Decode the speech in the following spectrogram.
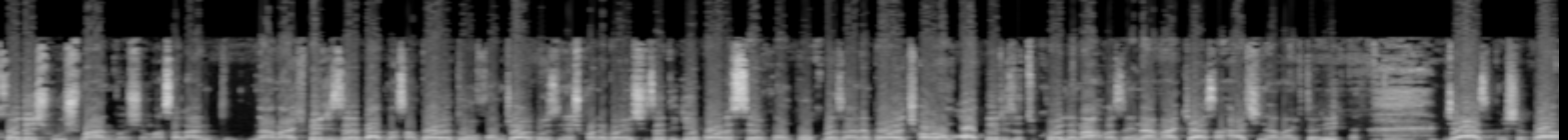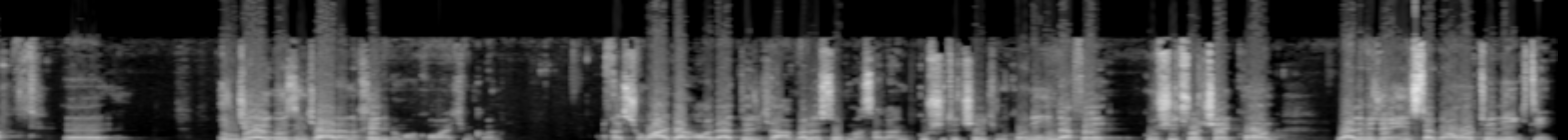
خودش هوشمند باشه. مثلا نمک بریزه بعد مثلا بار دوم جایگزینش کنه با یه چیز دیگه بار سوم بوق بزنه بار چهارم آب بریزه تو کل محفظه نمک که اصلا هرچی نمک داری جذب بشه. و این جایگزین کردن خیلی به ما کمک می‌کنه. پس شما اگر عادت داری که اول صبح مثلا گوشیتو چک می‌کنی این دفعه گوشیت رو چک کن ولی به جای اینستاگرام وارد تو لینکدین.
